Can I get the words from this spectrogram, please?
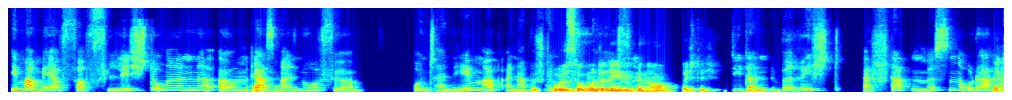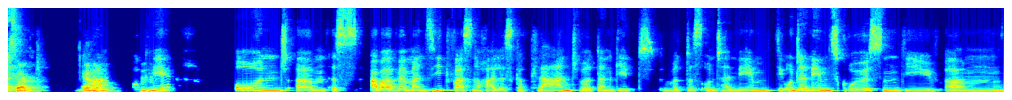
immer mehr Verpflichtungen, ähm, ja. erstmal nur für Unternehmen ab einer bestimmten größere Größe, Unternehmen, genau, richtig. Die dann mhm. Bericht erstatten müssen oder halt. Exakt. Ja, genau. okay. Mhm. Und ähm, es, aber wenn man sieht, was noch alles geplant wird, dann geht, wird das Unternehmen, die Unternehmensgrößen, die ähm,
